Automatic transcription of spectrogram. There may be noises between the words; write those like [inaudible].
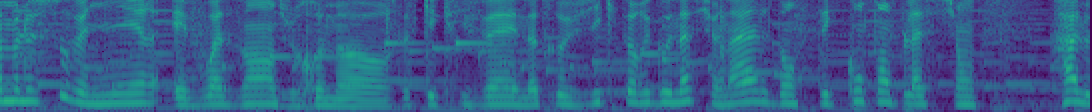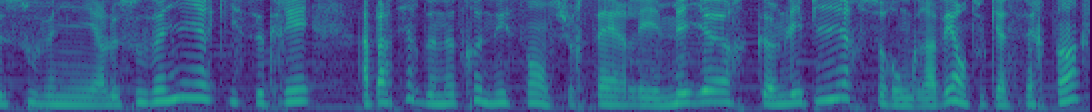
Comme le souvenir est voisin du remords, c'est ce qu'écrivait notre Victor Hugo national dans ses contemplations. Ah, le souvenir, le souvenir qui se crée à partir de notre naissance sur Terre. Les meilleurs comme les pires seront gravés, en tout cas certains.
